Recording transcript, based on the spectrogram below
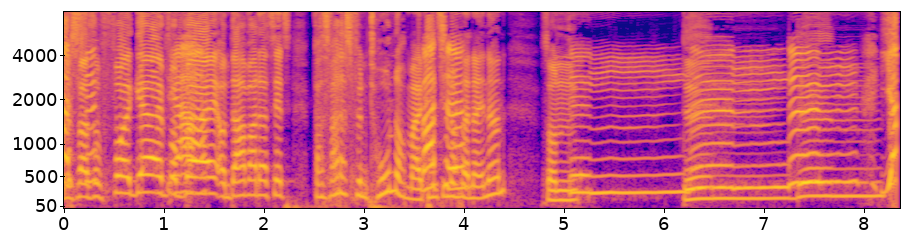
Und es war so voll geil vorbei. Und da war das jetzt. Was war das für ein Ton nochmal? Kannst du dich noch daran erinnern? So ein. Dün, dün. dün. Ja!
